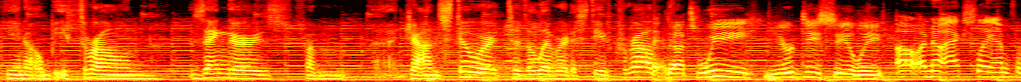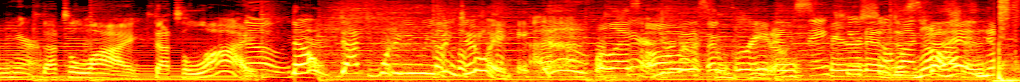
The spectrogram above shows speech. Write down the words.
you know, be thrown zingers from uh, Jon Stewart to deliver to Steve Carell. That's we. You're DC Elite. Oh, no, actually, I'm from here. That's a lie. That's a lie. No, no. yeah. That's what are you even doing? I'm from Well, that's here. always a great and Thank you spirited so much. No, hey, discussion. no.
